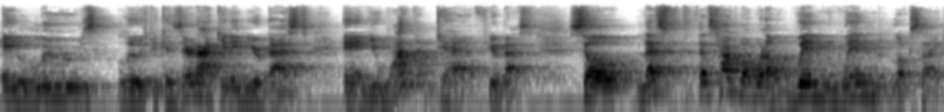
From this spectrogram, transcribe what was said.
a lose lose because they're not getting your best and you want them to have your best. So let's let's talk about what a win-win looks like.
